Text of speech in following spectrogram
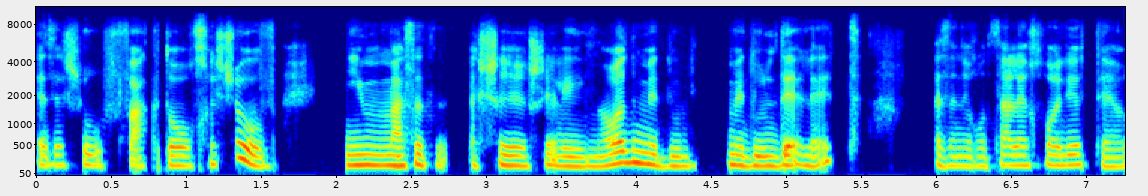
איזשהו פקטור חשוב. אם מסת השריר שלי מאוד מדול, מדולדלת, אז אני רוצה לאכול יותר,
